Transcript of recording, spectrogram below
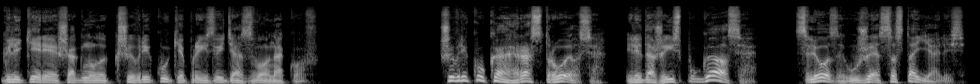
Гликерия шагнула к Шеврикуке, произведя звон оков. Шеврикука расстроился или даже испугался. Слезы уже состоялись.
